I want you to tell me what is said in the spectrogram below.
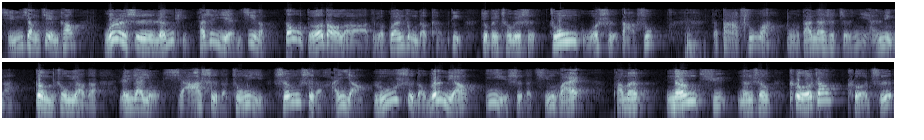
形象健康，无论是人品还是演技呢，都得到了这个观众的肯定，就被称为是中国式大叔。这大叔啊，不单单是指年龄啊，更重要的，人家有侠士的忠义，绅士的涵养，儒士的温良，义士的情怀。他们能屈能伸，可张可弛，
